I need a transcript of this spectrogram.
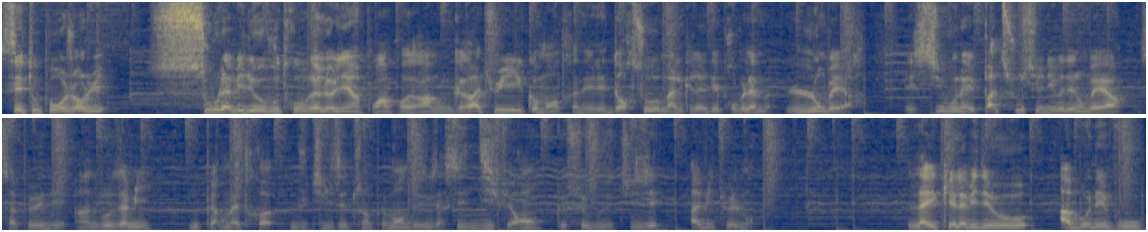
C'est tout pour aujourd'hui. Sous la vidéo, vous trouverez le lien pour un programme gratuit, comment entraîner les dorsaux malgré des problèmes lombaires. Et si vous n'avez pas de soucis au niveau des lombaires, ça peut aider un de vos amis ou permettre d'utiliser tout simplement des exercices différents que ceux que vous utilisez habituellement. Likez la vidéo, abonnez-vous,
